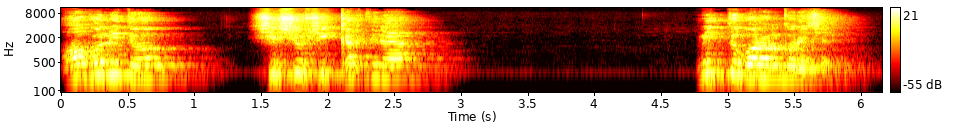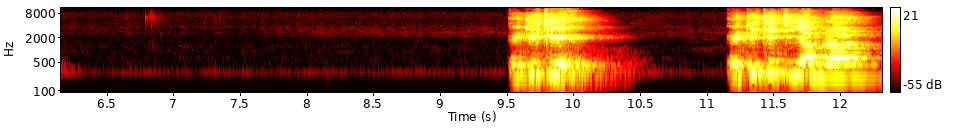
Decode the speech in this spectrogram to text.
অগণিত শিশু শিক্ষার্থীরা মৃত্যুবরণ করেছেন। এটিকে এটিকে কি আমরা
